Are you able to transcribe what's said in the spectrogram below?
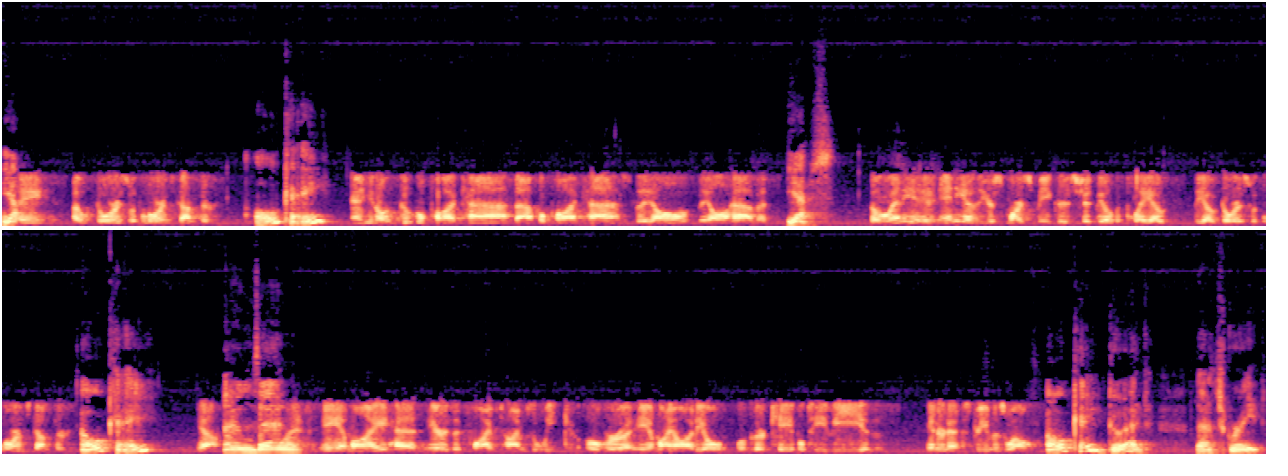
Yeah. play outdoors with Lawrence Gunther, Okay. and you know, Google Podcasts, Apple Podcasts, they all they all have it. Yes. So any any of your smart speakers should be able to play out the outdoors with Lawrence Gunther. Okay. Yeah. And then- Otherwise, AMI has, airs it five times a week over uh, AMI audio, over their cable TV and internet stream as well. Okay, good. That's great.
